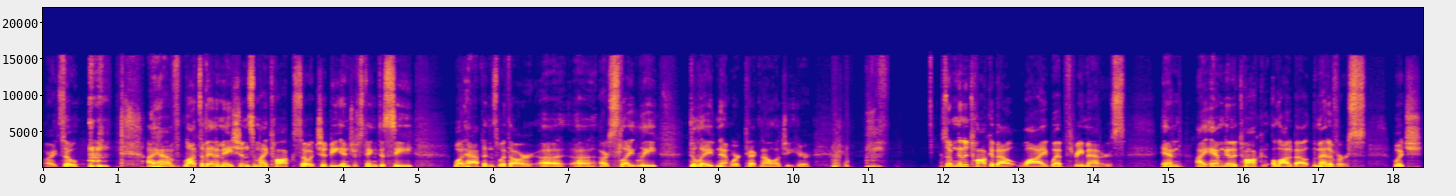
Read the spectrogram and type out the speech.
All right, so I have lots of animations in my talk, so it should be interesting to see what happens with our, uh, uh, our slightly delayed network technology here. so I'm going to talk about why Web3 matters. And I am going to talk a lot about the metaverse, which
